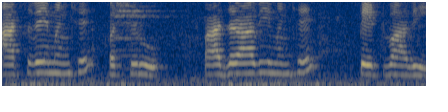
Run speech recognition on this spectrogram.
आसवे म्हणजे अश्रू पाजळावी म्हणजे पेटवावी.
